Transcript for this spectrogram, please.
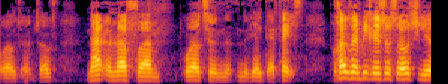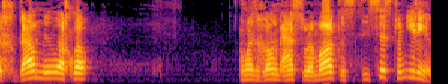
oil jugs. Not enough. Um, oil to negate that taste. When the Golim asked the Ramah to desist from eating it,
